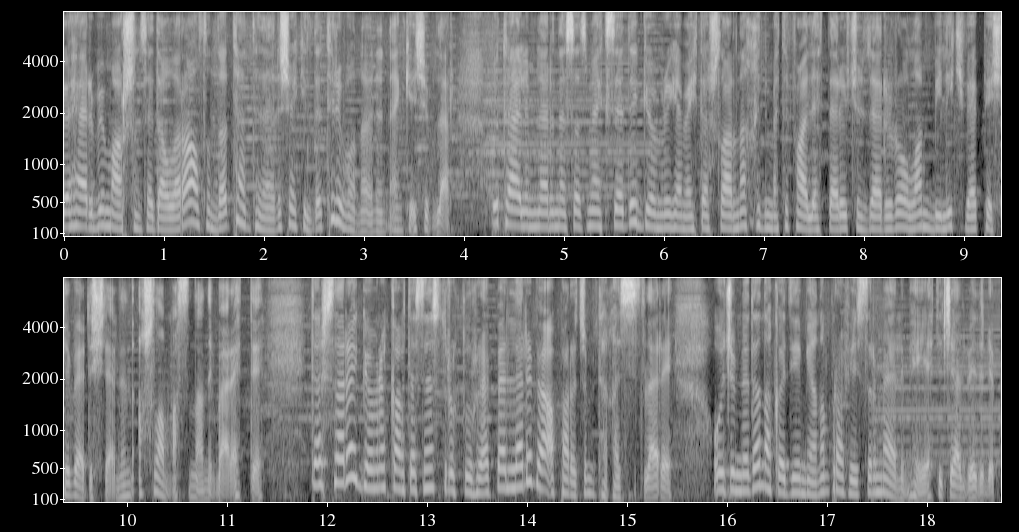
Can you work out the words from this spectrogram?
və hərbi marşın sədaları altında təntənəli şəkildə tribuna önündən keçiblər. Bu təlimlərin əsas məqsədi gömrük əməkdaşlarına xidməti fəaliyyətləri üçün zəruri olan bilik və peşə vərdişlərinin aşılanmasından ibarətdir. Dərslərə Gömrük Komitəsinin struktur rəhbərləri və aparıcı mütəxəssisləri, o cümlədən akademiyanın professor müəllim heyəti cəlb edilib.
